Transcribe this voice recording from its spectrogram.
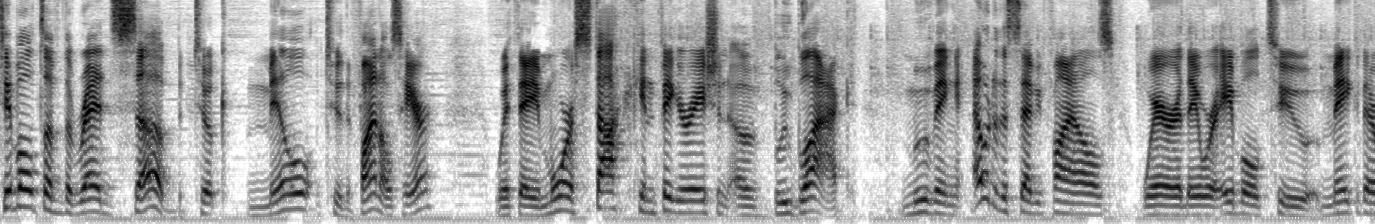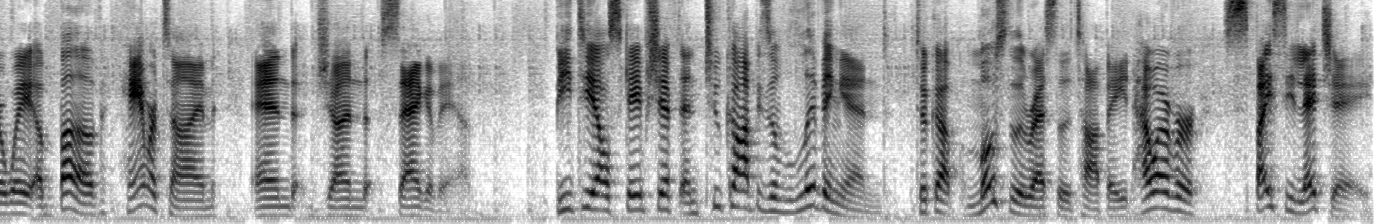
Tybalt of the Red Sub took Mill to the finals here, with a more stock configuration of blue black, moving out of the semifinals where they were able to make their way above Hammer Time and Jund Sagavan. BTL Scapeshift and two copies of Living End took up most of the rest of the top eight. However, Spicy Leche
